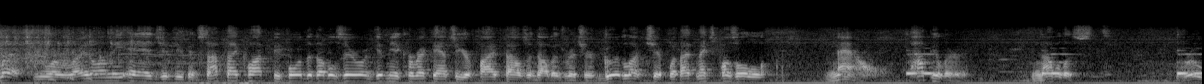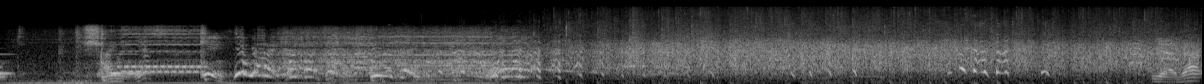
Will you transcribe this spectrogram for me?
left. You are right on the edge. If you can stop that clock before the double zero and give me a correct answer, you're $5,000 richer. Good luck, Chip, with that next puzzle now. Popular novelist wrote Shining. Yes, King. You got it. One point seven. Keep. Yeah, that.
